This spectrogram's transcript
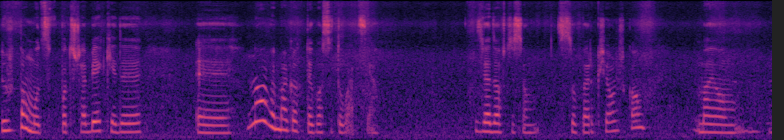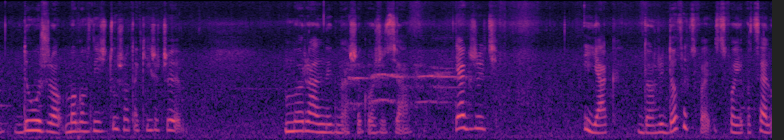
już pomóc w potrzebie, kiedy y, no, wymaga od tego sytuacja. Zwiadowcy są super książką, mają dużo, mogą wnieść dużo takich rzeczy moralnych do naszego życia. Jak żyć i jak dążyć do swo- swojego celu.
